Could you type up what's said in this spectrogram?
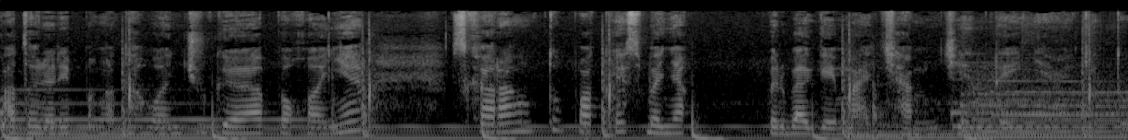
atau dari pengetahuan juga. Pokoknya sekarang tuh podcast banyak berbagai macam genrenya gitu.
